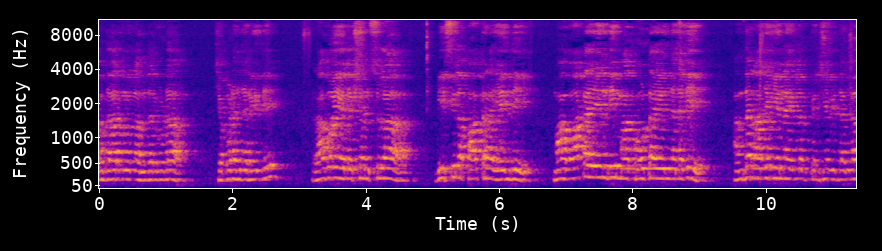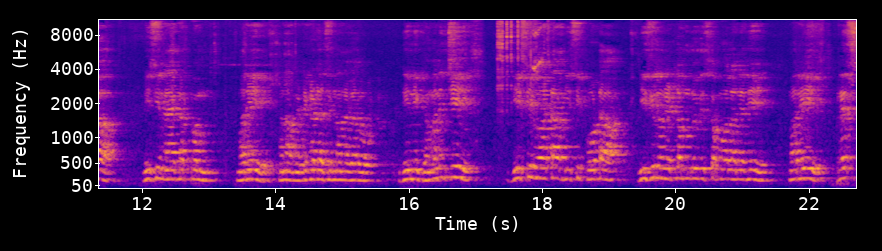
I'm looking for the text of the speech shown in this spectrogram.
ఉదాహరణలు అందరూ కూడా చెప్పడం జరిగింది. రాబోయే ఎలక్షన్స్లో బీసీల పాత్ర ఏంది? మా వాటా ఏంది? మా కోటా ఏంది? అనేది అందరు రాజకీయ నాయకులకు తెలిసే విధంగా బీసీ నాయకత్వం మరి మన మెట్టిగడ్డ చిన్నన్న గారు దీన్ని గమనించి బీసీ వాటా బీసీ కోటా బీసీలను ఎట్లా ముందుకు తీసుకుపోవాలనేది మరి ప్రెస్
